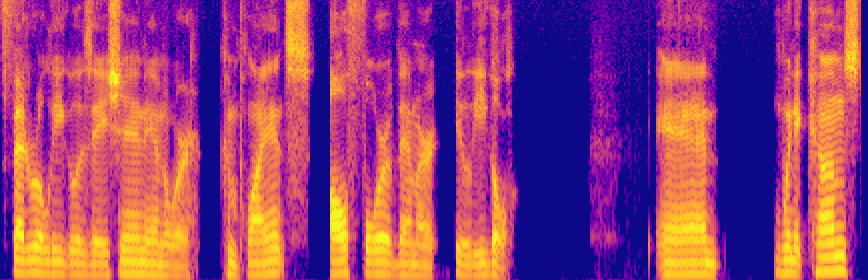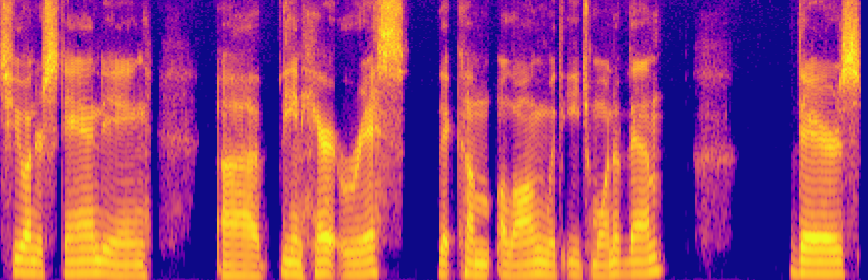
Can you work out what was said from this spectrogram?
federal legalization and or compliance, all four of them are illegal. And when it comes to understanding uh, the inherent risks that come along with each one of them, there's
